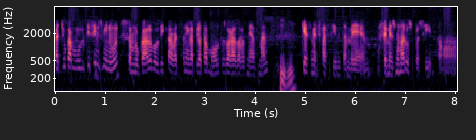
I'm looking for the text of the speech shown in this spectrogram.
vaig jugar moltíssims minuts amb local, vol dir que vaig tenir la pilota moltes vegades a les meves mans, Uh -huh. que és més fàcil també fer més números, però sí, no...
